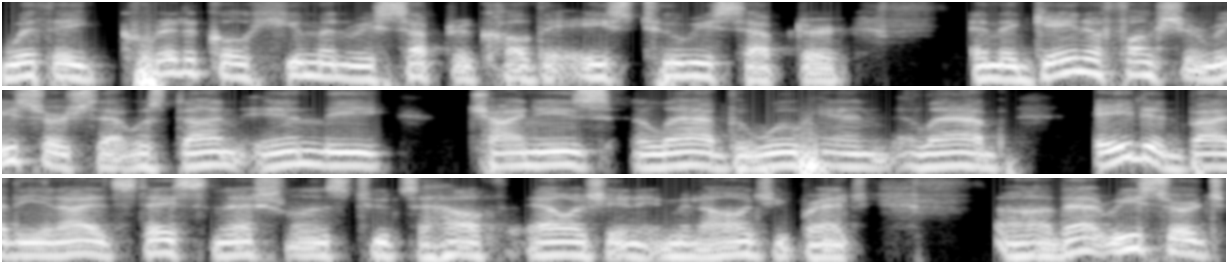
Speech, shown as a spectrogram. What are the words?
with a critical human receptor called the ACE2 receptor. And the gain of function research that was done in the Chinese lab, the Wuhan lab, aided by the United States National Institutes of Health Allergy and Immunology branch, uh, that research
